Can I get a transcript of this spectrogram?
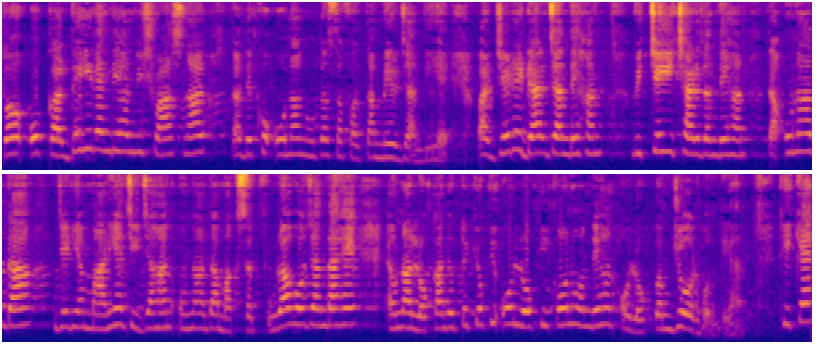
ਤਾਂ ਉਹ ਕਰਦੇ ਹੀ ਰਹਿੰਦੇ ਹਨ ਵਿਸ਼ਵਾਸ ਨਾਲ ਤਾਂ ਦੇਖੋ ਉਹਨਾਂ ਨੂੰ ਤਾਂ ਸਫਲਤਾ ਮਿਲ ਜਾਂਦੀ ਹੈ। ਪਰ ਜਿਹੜੇ ਡਰ ਜਾਂਦੇ ਹਨ ਵਿੱਚੇ ਹੀ ਛੱਡ ਦਿੰਦੇ ਹਨ ਤਾਂ ਉਹਨਾਂ ਦਾ ਜਿਹੜੀਆਂ ਮਾੜੀਆਂ ਚੀਜ਼ਾਂ ਹਨ ਉਹਨਾਂ ਦਾ ਮਕਸਦ ਪੂਰਾ ਹੋ ਜਾਂਦਾ ਹੈ। ਉਹਨਾਂ ਲੋਕਾਂ ਦੇ ਉੱਤੇ ਕਿਉਂਕਿ ਉਹ ਲੋਕੀ ਕੌਣ ਹੁੰਦੇ ਹਨ? ਉਹ ਲੋਕ ਕਮਜ਼ੋਰ ਹੁੰਦੇ ਹਨ। ਠੀਕ ਹੈ?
